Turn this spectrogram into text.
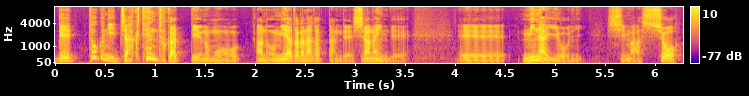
ー、で特に弱点とかっていうのもあの見当たらなかったんで知らないんで、えー、見ないようにしましょ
